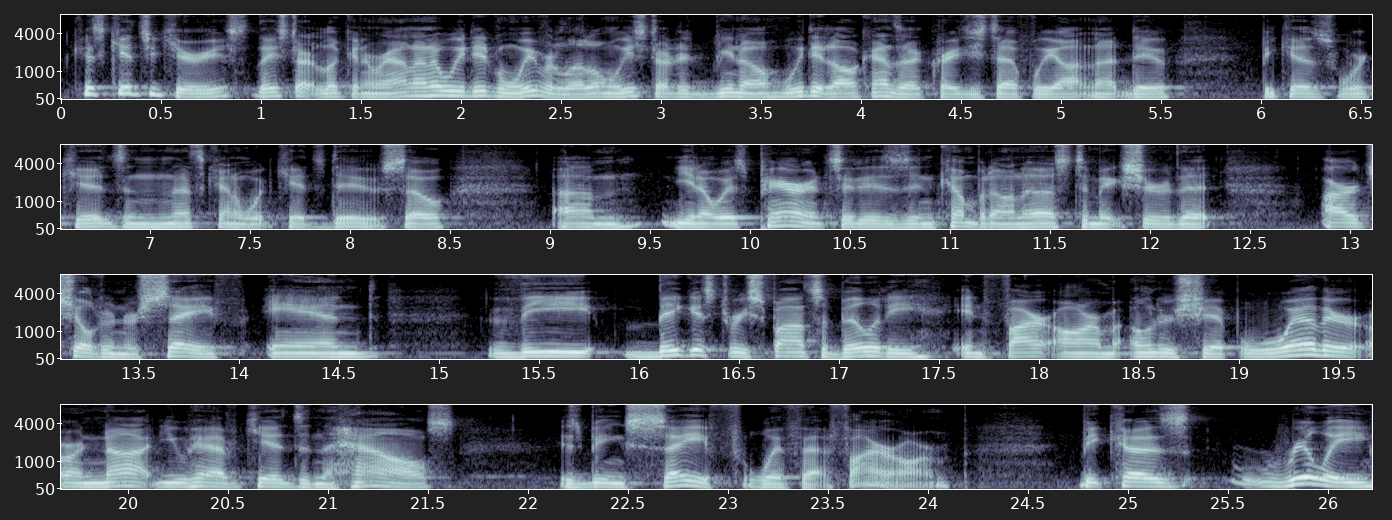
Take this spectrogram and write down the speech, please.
Because kids are curious. They start looking around. I know we did when we were little. We started, you know, we did all kinds of crazy stuff we ought not do because we're kids, and that's kind of what kids do. So, um, you know, as parents, it is incumbent on us to make sure that our children are safe. And the biggest responsibility in firearm ownership, whether or not you have kids in the house, is being safe with that firearm. Because really,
